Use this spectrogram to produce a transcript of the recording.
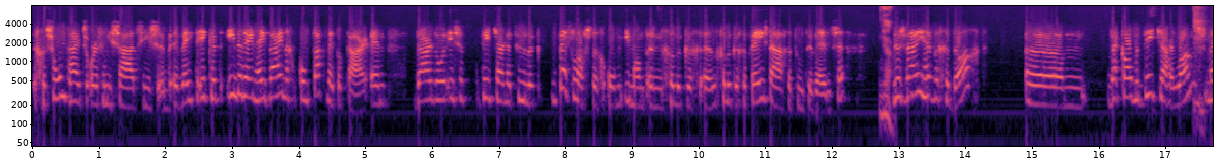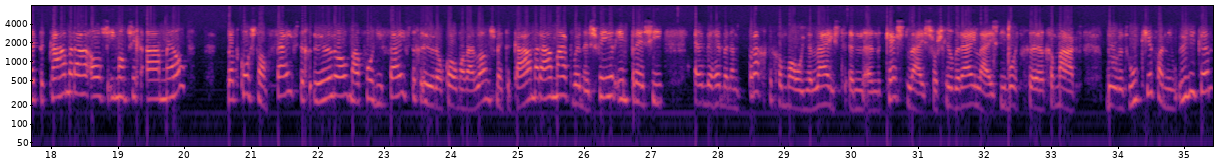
gezondheidsorganisaties, weet ik het. Iedereen heeft weinig contact met elkaar. En daardoor is het dit jaar natuurlijk best lastig om iemand een gelukkig, gelukkige feestdagen toe te wensen. Ja. Dus wij hebben gedacht, ehm, wij komen dit jaar langs met de camera als iemand zich aanmeldt. Dat kost dan 50 euro, maar voor die 50 euro komen wij langs met de camera, maken we een sfeerimpressie en we hebben een prachtige mooie lijst, een, een kerstlijst, zo'n schilderijlijst, die wordt ge- gemaakt door het hoekje van Nieuw Unicum.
